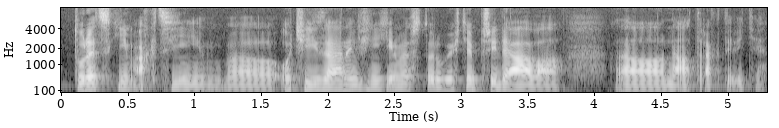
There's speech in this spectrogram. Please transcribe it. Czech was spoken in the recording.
tureckým akcím v očích zahraničních investorů ještě přidává na atraktivitě.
